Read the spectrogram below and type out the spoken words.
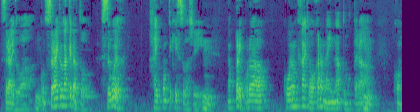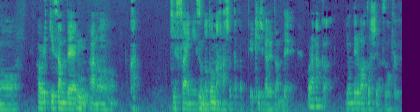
スライドは、うん。このスライドだけだと、すごいハイコンテキストだし、うん。やっぱりこれは、こういう機関車わからないなと思ったら、うん。この、ファブリッキーさんで、うん。あの、か、実際にそのどんな話だったかっていう記事が出たんで、これはなんか、読んでる側としてはすごく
